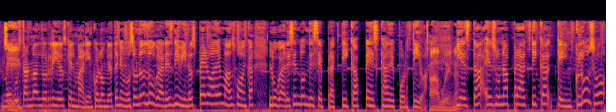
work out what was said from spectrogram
bien, Me sí. gustan más los ríos que el mar. Y en Colombia tenemos unos lugares divinos, pero además, Juanca, lugares en donde se practica pesca deportiva. Ah, bueno. Y esta es una práctica que incluso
